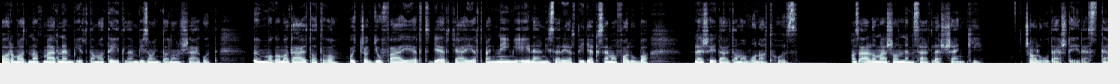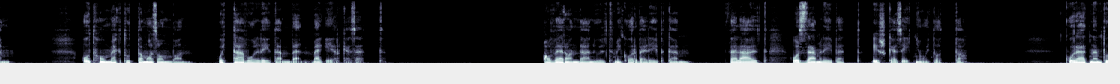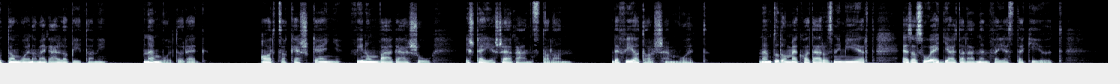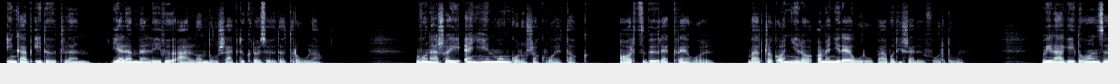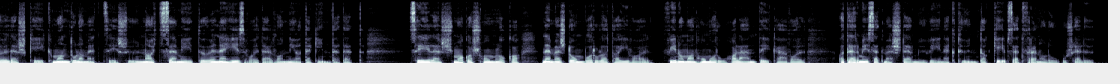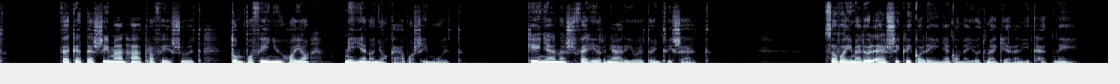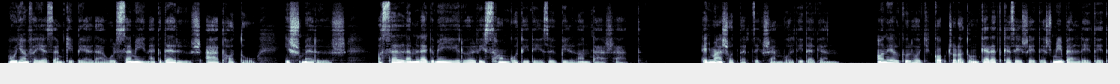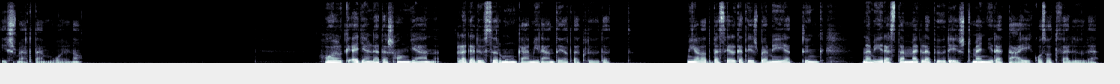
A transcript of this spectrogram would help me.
Harmadnap már nem bírtam a tétlen bizonytalanságot. Önmagamat áltatva, hogy csak gyufáért, gyertyáért, meg némi élelmiszerért igyekszem a faluba, Lesétáltam a vonathoz. Az állomáson nem szállt le senki. Csalódást éreztem. Otthon megtudtam azonban, hogy távol létemben megérkezett. A verandán ült, mikor beléptem. Felállt, hozzám lépett, és kezét nyújtotta. Korát nem tudtam volna megállapítani. Nem volt öreg. Arca keskeny, finom vágású, és teljesen ránctalan. De fiatal sem volt. Nem tudom meghatározni miért, ez a szó egyáltalán nem fejezte ki őt. Inkább időtlen, jelenben lévő állandóság tükröződött róla. Vonásai enyhén mongolosak voltak, arcbőre kreol, bár csak annyira, amennyire Európában is előfordul. Világítóan zöldeskék, mandulametszésű, nagy szemétől nehéz volt elvonni a tekintetet. Széles, magas homloka, nemes domborulataival, finoman homorú halántékával, a természet mesterművének tűnt a képzett frenológus előtt. Fekete, simán hátrafésült, tompa fényű haja mélyen a nyakába simult. Kényelmes, fehér nyári öltönyt viselt. Szavaim elől elsiklik a lényeg, amely őt megjeleníthetné. Hogyan fejezzem ki például szemének derűs, átható, ismerős, a szellem legmélyéről visszhangot idéző pillantását. Egy másodpercig sem volt idegen, anélkül, hogy kapcsolatunk keletkezését és miben létét ismertem volna. Halk egyenletes hangján legelőször munkám iránt érdeklődött. Mi alatt beszélgetésbe mélyedtünk, nem éreztem meglepődést, mennyire tájékozott felőle.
